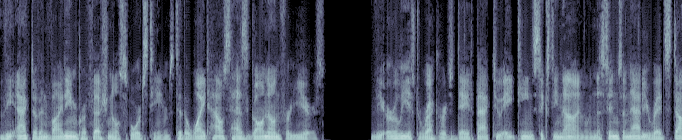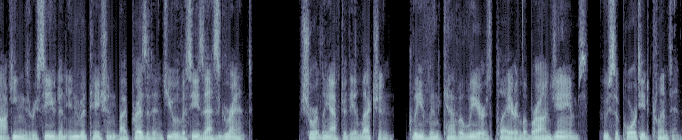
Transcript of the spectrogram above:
The act of inviting professional sports teams to the White House has gone on for years. The earliest records date back to 1869 when the Cincinnati Red Stockings received an invitation by President Ulysses S. Grant. Shortly after the election, Cleveland Cavaliers player LeBron James, who supported Clinton,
